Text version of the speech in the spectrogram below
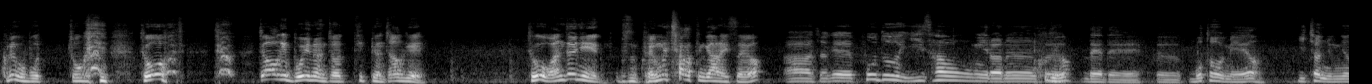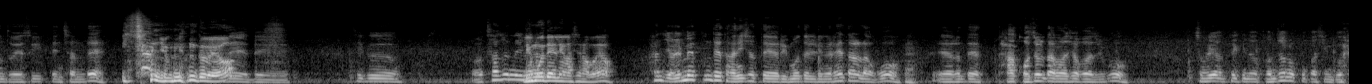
그리고 뭐 저기 저, 저 저기 보이는 저 뒤편 저기 저거 완전히 무슨 괴물차 같은 게 하나 있어요? 아, 저게 포드 240이라는 포드요? 그, 네네 그 모터홈이에요. 2006년도에 수입된 차인데 2006년도요? 네네 지금 어, 차주님이 리모델링 하시나 봐요. 한 열몇 군데 다니셨대요 리모델링을 해달라고 네. 예, 근데 다 거절당하셔가지고 저희한테 그냥 던져놓고 가신 거예요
